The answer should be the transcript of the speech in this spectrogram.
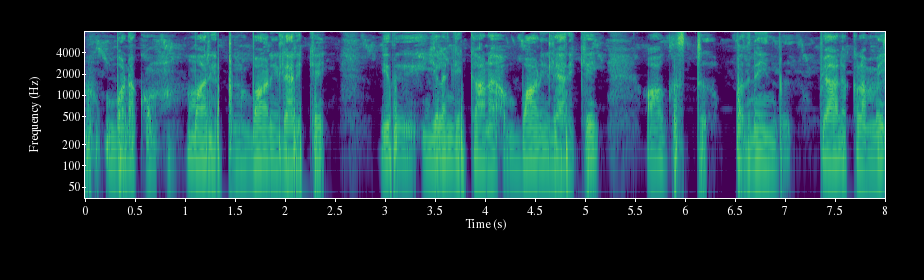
வணக்கம். மாரியப்பன் வானிலை அறிக்கை. இது இலங்கைக்கான வானிலை அறிக்கை. ஆகஸ்ட் பதினைந்து வியாழக்கிழமை.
